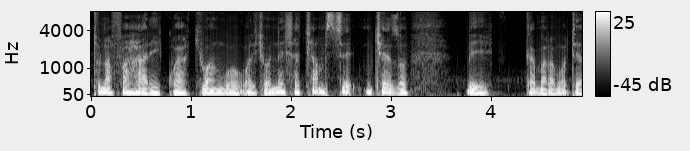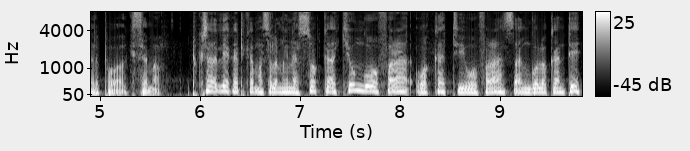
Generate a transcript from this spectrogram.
tuna fahari kwa kiwango walichoonyesha cha mchezo, Bi Kamaramote alipo akisema. Tukisalia katika masuala mengine ya soka, kiungo wa wakati wa Ufaransa Ngolo Kante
